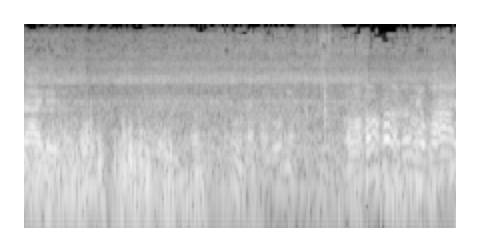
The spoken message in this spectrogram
ได้เลยนู่นแหละคันรถเนี่ยอ๋อรถแถวบ้าน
